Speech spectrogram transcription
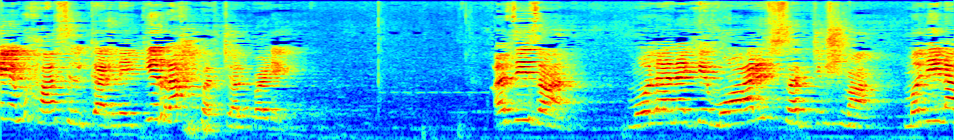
इल्म हासिल करने की राह पर चल पड़े। अजीजान, मौलाना के मुआरिफ सरचश्मा मदीना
